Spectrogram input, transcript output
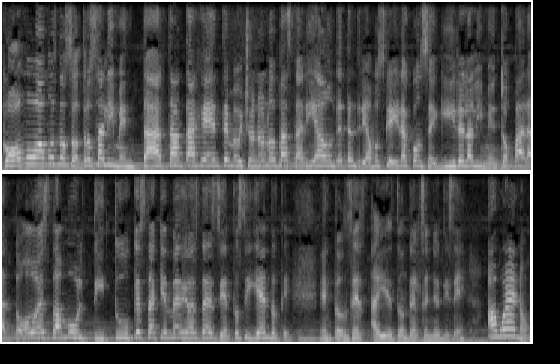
¿cómo vamos nosotros a alimentar tanta gente? Me dicho, no nos bastaría, ¿dónde tendríamos que ir a conseguir el alimento para toda esta multitud que está aquí en medio de este desierto siguiéndote? Entonces ahí es donde el Señor dice, ah, bueno,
